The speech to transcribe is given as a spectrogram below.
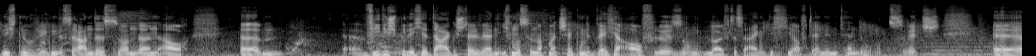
Nicht nur wegen des Randes, sondern auch ähm, wie die Spiele hier dargestellt werden. Ich musste noch mal checken, mit welcher Auflösung läuft das eigentlich hier auf der Nintendo Switch. Äh,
